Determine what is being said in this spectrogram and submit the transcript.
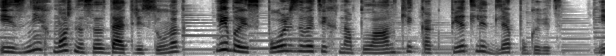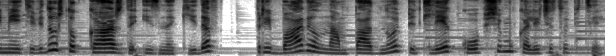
Из них можно создать рисунок, либо использовать их на планке, как петли для пуговиц. Имейте в виду, что каждый из накидов прибавил нам по одной петле к общему количеству петель.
